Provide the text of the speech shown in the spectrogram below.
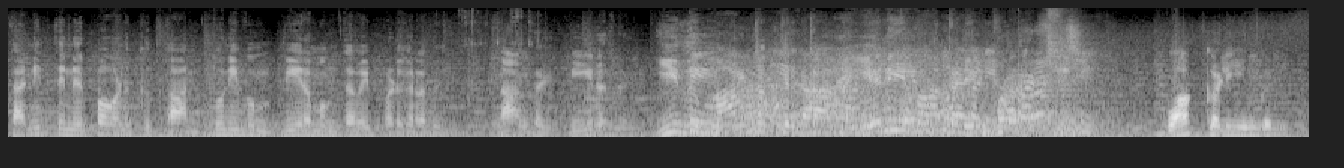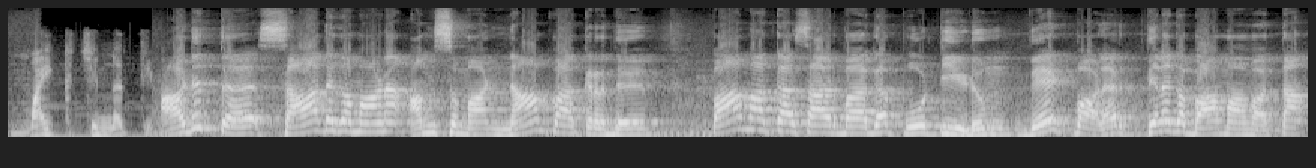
தனித்து நிற்பவனுக்கு தான் துணிவும் வீரமும் தேவைப்படுகிறது. நாங்கள் வீரர்கள். இது மாற்றத்திற்கான எளிய மக்களின் புரட்சி. வாக்களியுங்கள் மைக் சின்னத்தில். அடுத்த சாதகமான அம்சமா நான் பார்க்கிறது பாமக சார்பாக போட்டியிடும் வேட்பாளர் திலக பாமாவா தான்.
